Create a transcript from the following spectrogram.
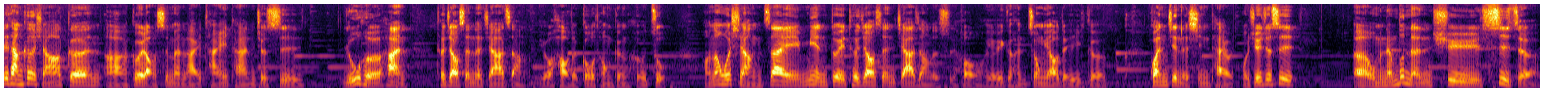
这堂课想要跟啊各位老师们来谈一谈，就是如何和特教生的家长有好的沟通跟合作。好，那我想在面对特教生家长的时候，有一个很重要的一个关键的心态，我觉得就是，呃，我们能不能去试着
